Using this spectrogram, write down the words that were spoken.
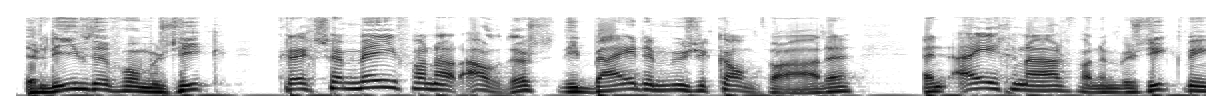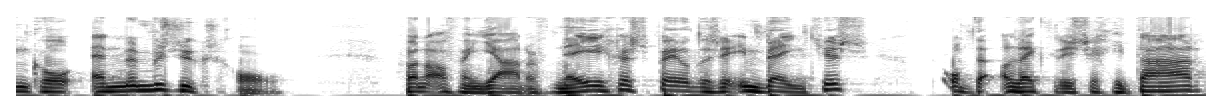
De liefde voor muziek kreeg ze mee van haar ouders... die beide muzikant waren... en eigenaar van een muziekwinkel en een muziekschool. Vanaf een jaar of negen speelde ze in bandjes... op de elektrische gitaar...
